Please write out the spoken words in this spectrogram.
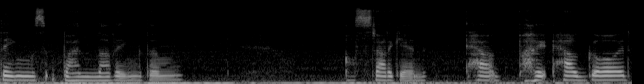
things by loving them. I'll start again. How by how God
